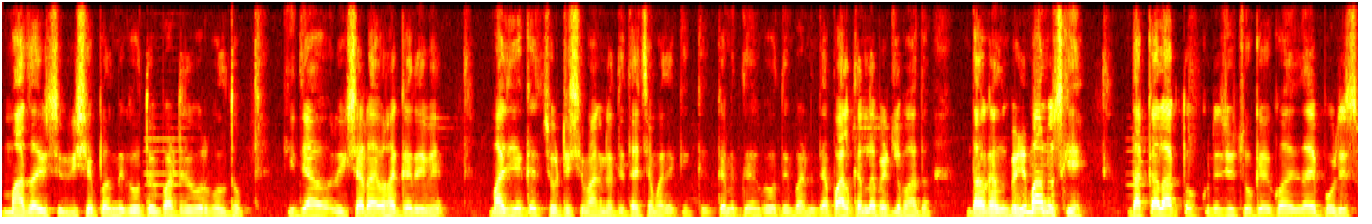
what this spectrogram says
माझा विषय विषय पण मी गौतमी पाटीलवर बोलतो की ज्या रिक्षा ड्रायव्हर हा गरीब आहे. माझी एकच छोटीशी मागणी होती त्याच्यामध्ये की कमीत कमी गौतमी पाटील त्या पालकांना भेटलं पाहतं. दवाखान्यात भेटी माणूस की. आहे. धक्का लागतो कुणाची चूक आहे कोणाची नाही पोलीस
